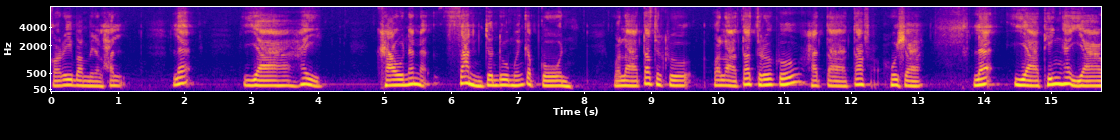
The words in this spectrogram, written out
กอรีบัมมินัลฮัลและอย่าให้เขาวนั้นน่ะสั้นจนดูเหมือนกับโกนเวลาตัตครูเวลาตัตรุกุฮัตตาตัฟ ฮุชา และอย่าทิ้งให้ยาว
